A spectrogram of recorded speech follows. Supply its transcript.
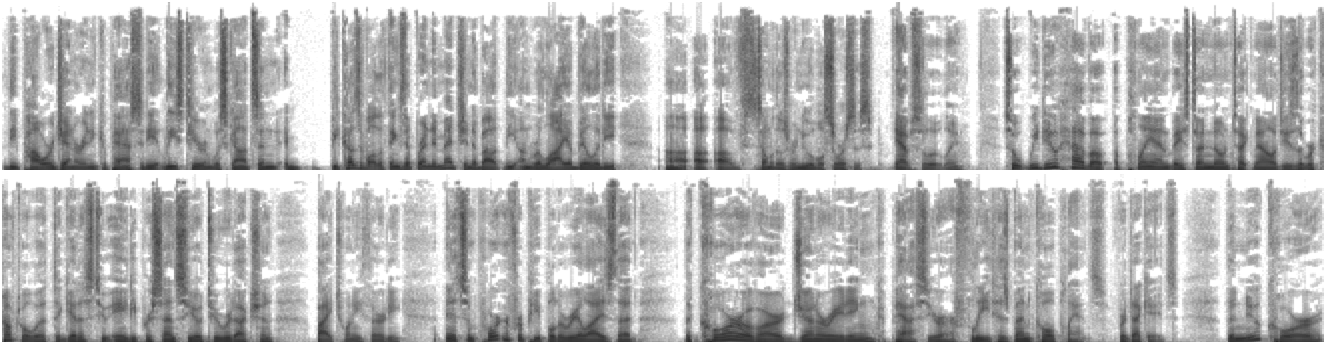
the power generating capacity, at least here in Wisconsin, eh, because of all the things that Brendan mentioned about the unreliability uh, uh of some of those renewable sources? Absolutely. So we do have a, a, plan based on known technologies that we're comfortable with to get us to 80% CO2 reduction by 2030. And it's important for people to realize that the core of our generating capacity or our fleet has been coal plants for decades. The new core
